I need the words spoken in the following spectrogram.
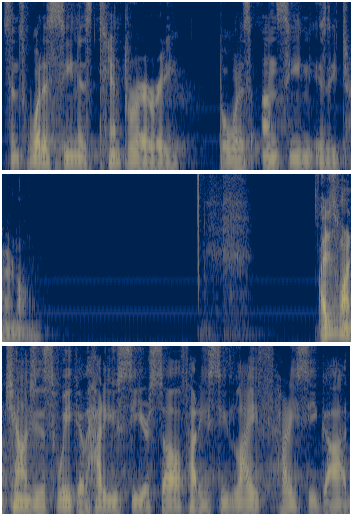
since what is seen is temporary, but what is unseen is eternal. I just want to challenge you this week of how do you see yourself? How do you see life? How do you see God?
